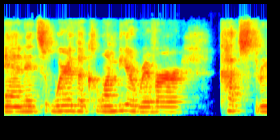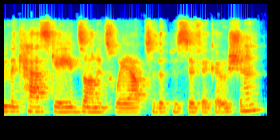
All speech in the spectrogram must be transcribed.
And it's where the Columbia River cuts through the Cascades on its way out to the Pacific Ocean.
